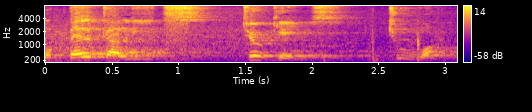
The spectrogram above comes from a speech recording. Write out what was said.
Opelka leads two games, 2-1.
